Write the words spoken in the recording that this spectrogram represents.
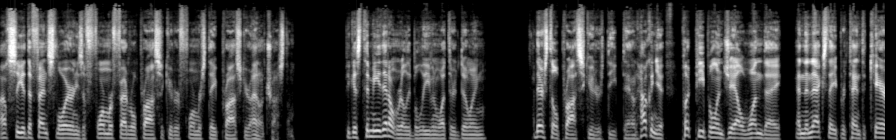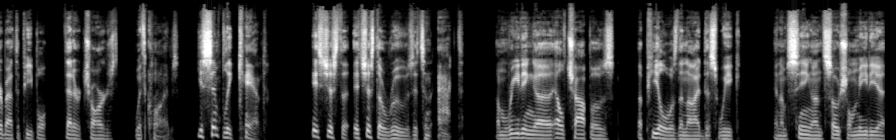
I'll see a defense lawyer and he's a former federal prosecutor, former state prosecutor. I don't trust them. Because to me, they don't really believe in what they're doing. They're still prosecutors deep down. How can you put people in jail one day and the next they pretend to care about the people that are charged with crimes? You simply can't. It's just a, it's just a ruse. It's an act. I'm reading uh, El Chapo's appeal was denied this week, and I'm seeing on social media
